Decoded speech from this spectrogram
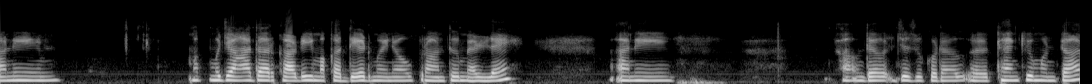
आनी म्हाका म्हजें आधार कार्डूय म्हाका देड म्हयन्या उपरांत मेळ्ळें. आनी हांव देव जेजू कडेन थँक्यू म्हणटा.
